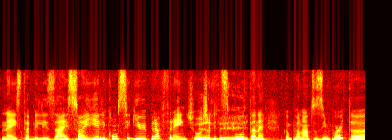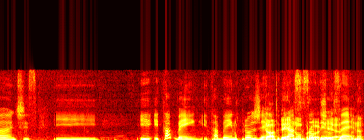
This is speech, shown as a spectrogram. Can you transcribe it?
né, estabilizar uhum. isso aí. Ele conseguiu ir para frente. Hoje Perfeito. ele disputa, né, campeonatos importantes e e, e tá bem, e tá bem no projeto, tá bem graças no projeto, a Deus. É. Né?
